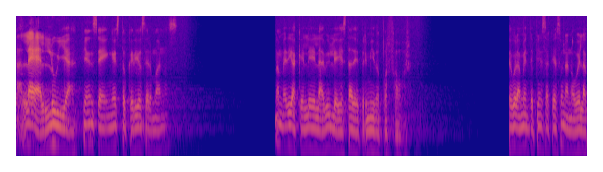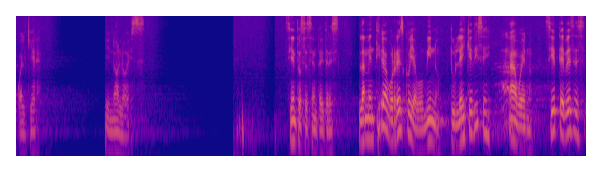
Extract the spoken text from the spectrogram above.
Aleluya. Piensen en esto, queridos hermanos. No me diga que lee la Biblia y está deprimido, por favor. Seguramente piensa que es una novela cualquiera. Y no lo es. 163. La mentira aborrezco y abomino. ¿Tu ley qué dice? Ah, bueno. Siete veces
